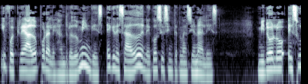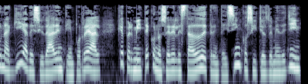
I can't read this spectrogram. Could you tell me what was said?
y fue creado por Alejandro Domínguez, egresado de negocios internacionales. Mirolo es una guía de ciudad en tiempo real que permite conocer el estado de 35 sitios de Medellín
